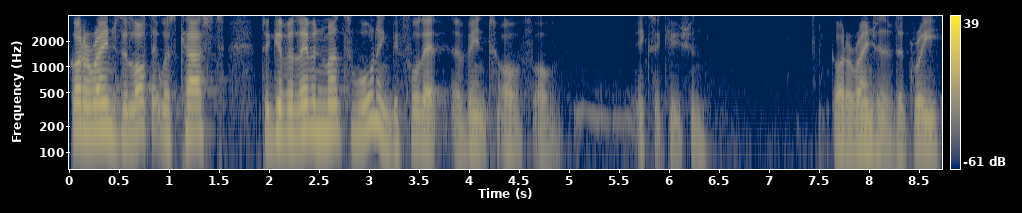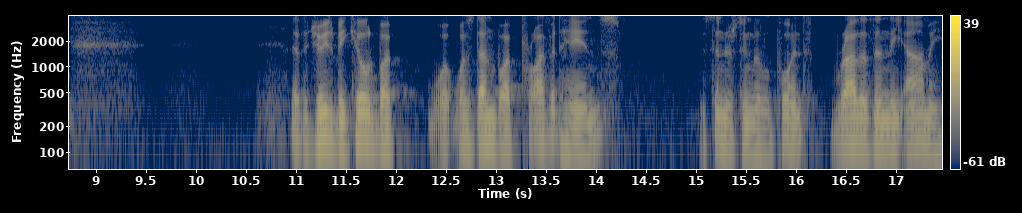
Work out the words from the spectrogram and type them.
God arranged the lot that was cast to give 11 months' warning before that event of, of execution. God arranged the decree that the Jews be killed by what was done by private hands. It's an interesting little point, rather than the army.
